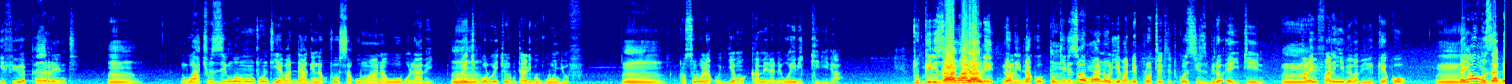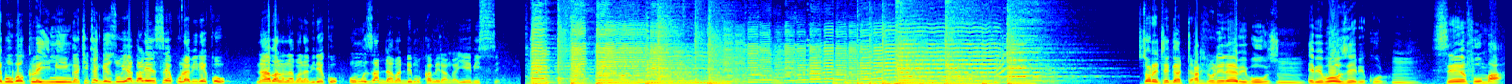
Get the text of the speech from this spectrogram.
if you a parent Mm. ng'wakyuzinga omuntu nti yabadde agenda kutuusa ku mwana w'obulabe oba Mm. ekikolwa ekibutali bugunjufu Mm. tosobola kujja mu kamera ne weebikkirira tukkirize Gandhi omwana oli nolindako tukkirize omwana oli yabadde protected because she's below 18 Mm. kale ebifaananyi bye babibikkeko Mm. naye omuzadde bw'oba oclaiminga kitegeeza oyagala ensi ekulabireko n'abalala balabireko omuzadde abadde mu kamera nga yeebisse sore tegatta kati tulina ebibuuzo Mm. ebibuuzo ebikulu Mm. seefuma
